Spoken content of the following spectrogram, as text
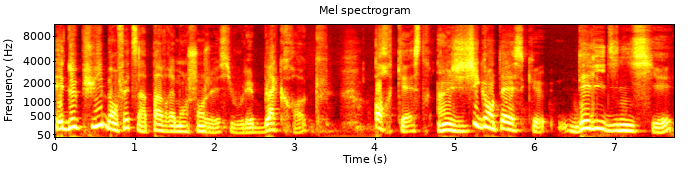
Et depuis, ben en fait, ça n'a pas vraiment changé, si vous voulez. BlackRock orchestre un gigantesque délit d'initié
